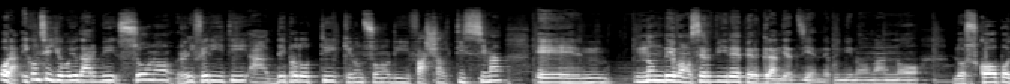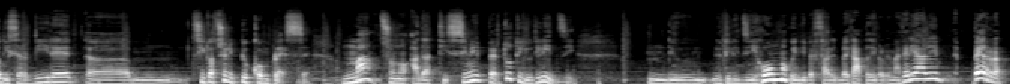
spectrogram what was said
Ora, i consigli che voglio darvi sono riferiti a dei prodotti che non sono di fascia altissima e non devono servire per grandi aziende, quindi non hanno lo scopo di servire eh, situazioni più complesse, ma sono adattissimi per tutti gli utilizzi. Mm, gli utilizzi di home, quindi per fare il backup dei propri materiali, per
